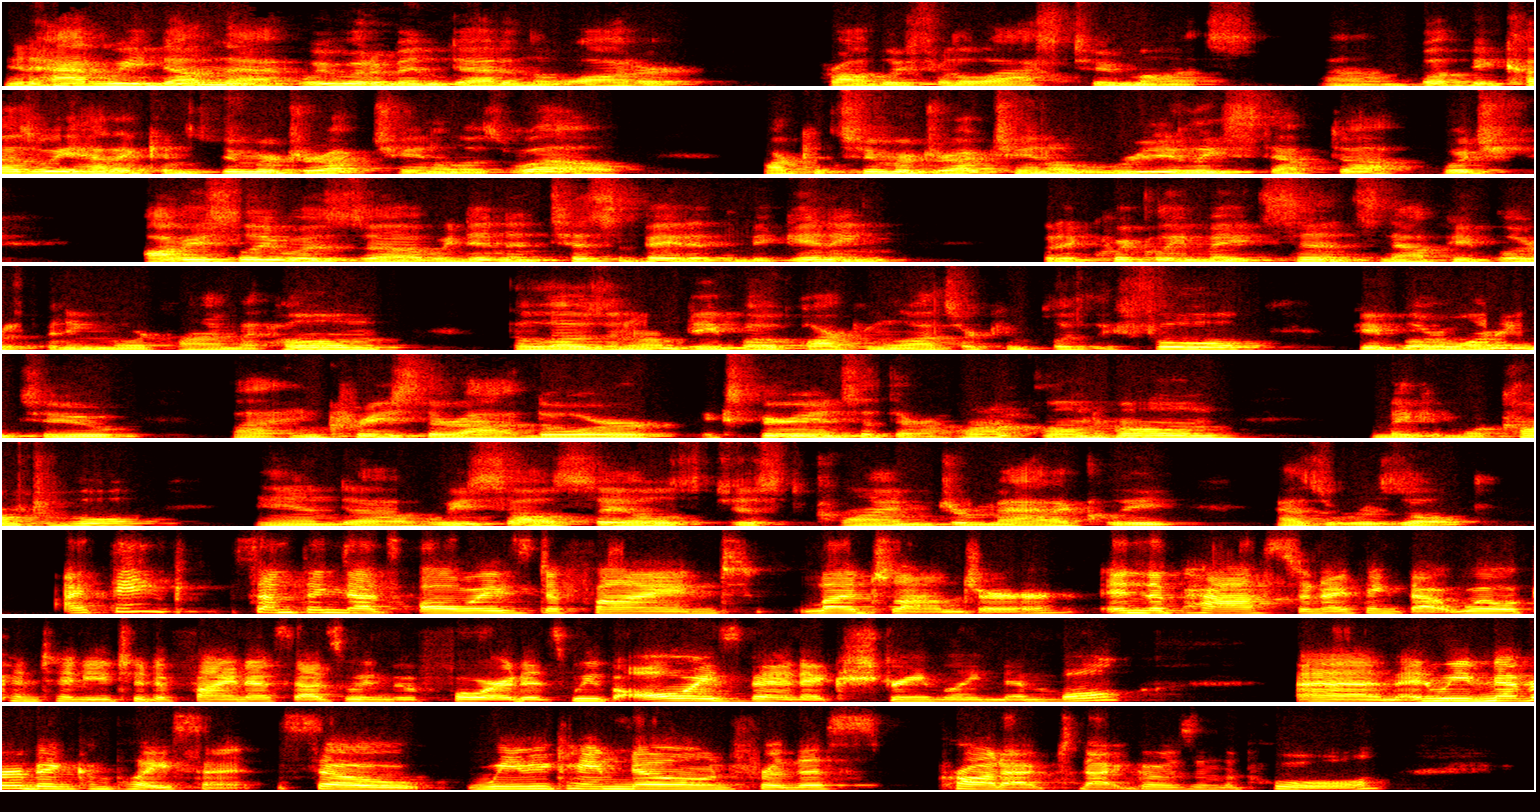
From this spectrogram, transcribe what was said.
And had we done that, we would have been dead in the water probably for the last two months. Um, but because we had a consumer direct channel as well, our consumer direct channel really stepped up, which obviously was uh, we didn't anticipate it in the beginning, but it quickly made sense. Now people are spending more time at home. The Lowe's and Home Depot parking lots are completely full. People are wanting to uh, increase their outdoor experience at their own home, make it more comfortable, and uh, we saw sales just climb dramatically as a result. I think something that's always defined Ledge Lounger in the past, and I think that will continue to define us as we move forward, is we've always been extremely nimble um, and we've never been complacent. So we became known for this product that goes in the pool,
